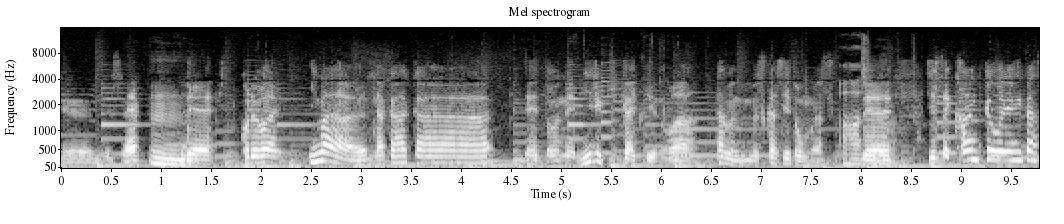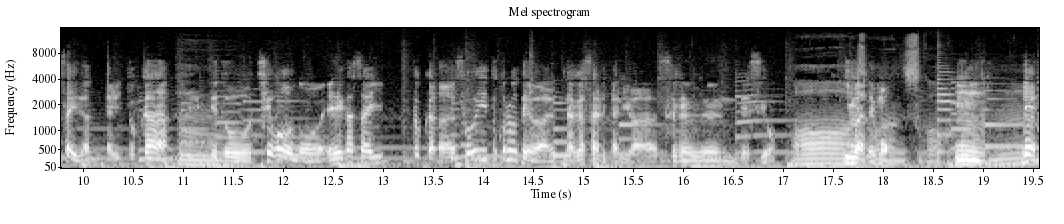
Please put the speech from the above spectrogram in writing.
るんですね。うん。で、これは今、なかなか、えっ、とね、見る機会っていうのは多分難しいと思います。でだ、実実際環境映画祭だったりとか、えっと、地方の映画祭とかそういうところでは流されたりはするんですよ。今でも。そうなんで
